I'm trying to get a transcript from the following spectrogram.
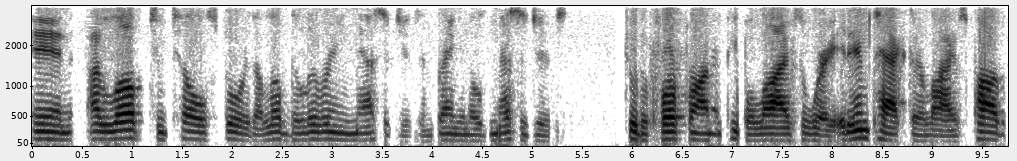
And I love to tell stories. I love delivering messages and bringing those messages to the forefront in people's lives to where it impacts their lives positively.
